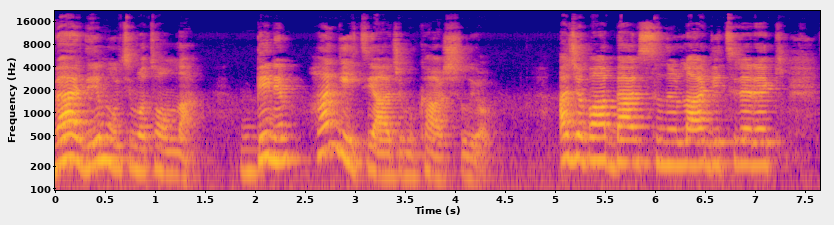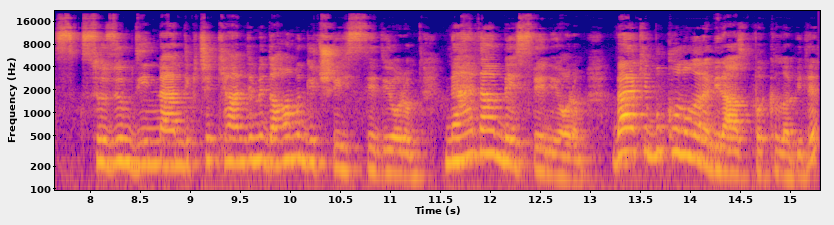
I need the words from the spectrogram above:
verdiğim ultimatomlar benim hangi ihtiyacımı karşılıyor? Acaba ben sınırlar getirerek sözüm dinlendikçe kendimi daha mı güçlü hissediyorum? Nereden besleniyorum? Belki bu konulara biraz bakılabilir.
